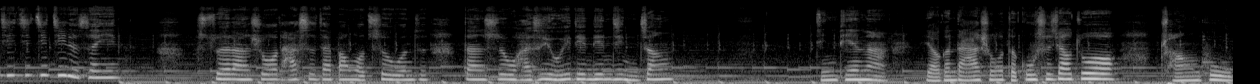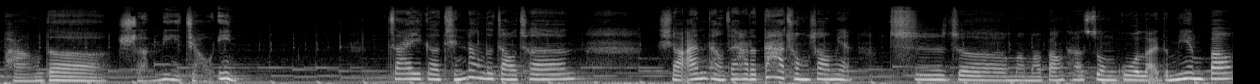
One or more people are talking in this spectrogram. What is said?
叽叽叽叽的声音。虽然说它是在帮我吃蚊子，但是我还是有一点点紧张。今天啊，要跟大家说的故事叫做《窗户旁的神秘脚印》。在一个晴朗的早晨。小安躺在他的大床上面，吃着妈妈帮他送过来的面包，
